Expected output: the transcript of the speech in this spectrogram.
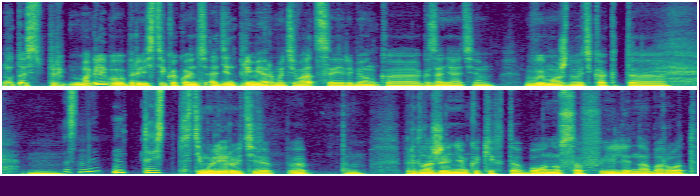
Ну, то есть при, могли бы вы привести какой-нибудь один пример мотивации ребенка к занятиям? Вы, может быть, как-то то есть... стимулируете э, там, предложением каких-то бонусов или наоборот?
